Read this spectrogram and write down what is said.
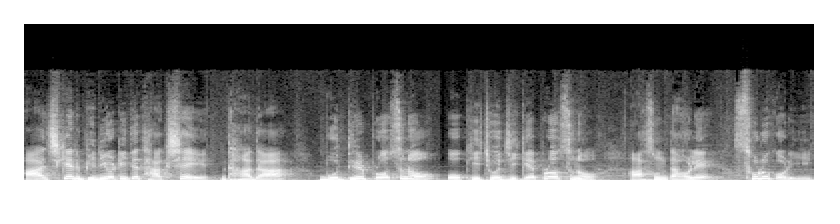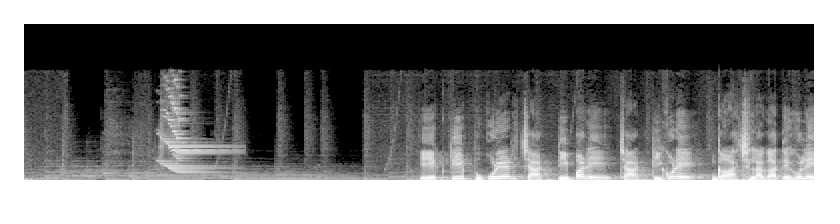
আজকের ভিডিওটিতে থাকছে ধাঁধা, বুদ্ধির প্রশ্ন ও কিছু জিকে প্রশ্ন। আসুন তাহলে শুরু করি। একটি পুকুরের চারটি পারে চারটি করে গাছ লাগাতে হলে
